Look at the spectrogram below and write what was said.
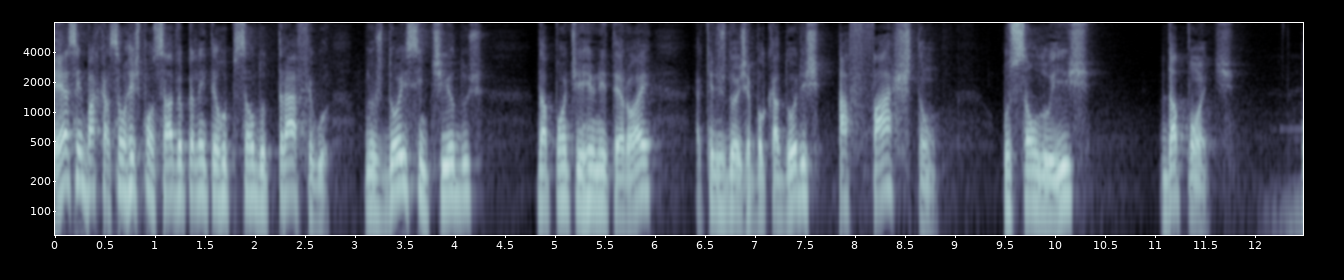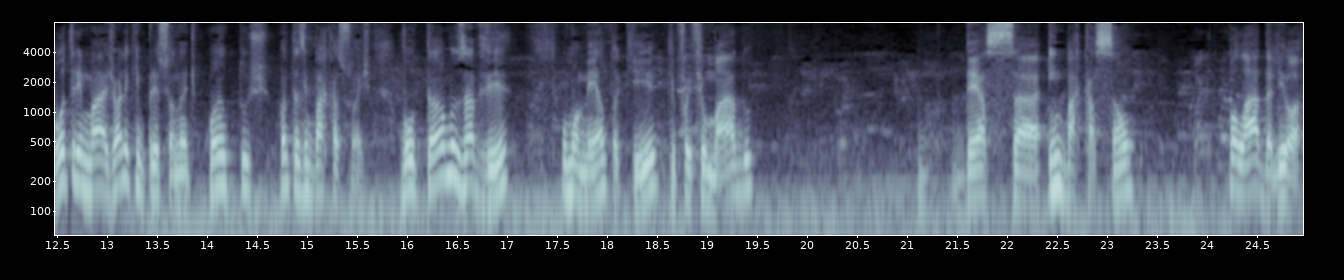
Essa embarcação responsável pela interrupção do tráfego nos dois sentidos da ponte Rio-Niterói, aqueles dois rebocadores afastam o São Luís da ponte. Outra imagem, olha que impressionante, quantos, quantas embarcações. Voltamos a ver o momento aqui que foi filmado dessa embarcação colada ali, ó,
